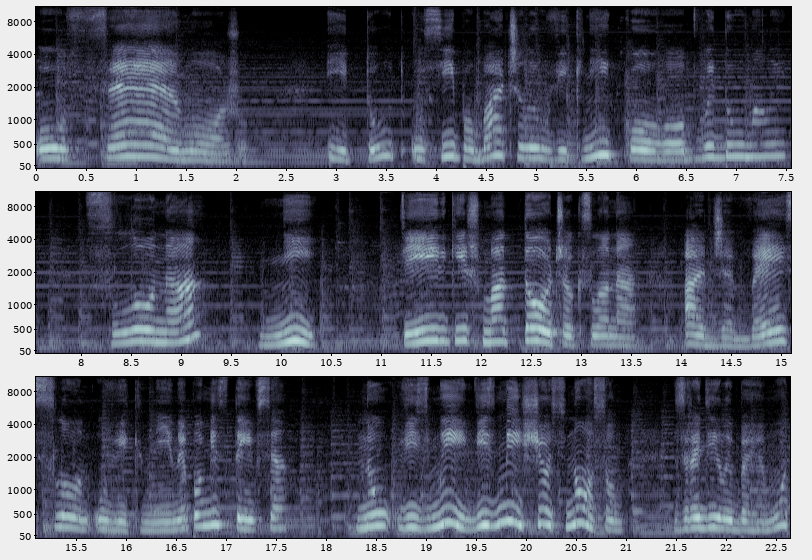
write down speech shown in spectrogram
усе можу. І тут усі побачили у вікні, кого б ви думали? Слона? Ні. Тільки шматочок слона, адже весь слон у вікні не помістився. Ну, візьми, візьми щось носом, зраділи бегемот,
